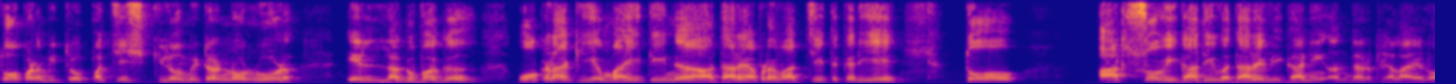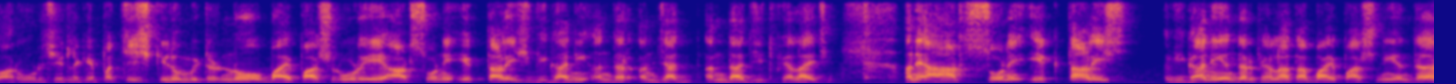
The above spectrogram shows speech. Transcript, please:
તો પણ મિત્રો પચીસ કિલોમીટરનો રોડ એ લગભગ ઓકળાકીય માહિતીના આધારે આપણે વાતચીત કરીએ, તો આઠસો વીઘાથી વધારે વીઘાની અંદર ફેલાયેલો આ રોડ છે. એટલે કે પચીસ કિલોમીટરનો બાયપાસ રોડ એ આઠસો ને એકતાળીસ વીઘાની અંદર અંદાજિત ફેલાય છે. અને આ આઠસો ને એકતાળીસ વીઘાની અંદર ફેલાતા બાયપાસની અંદર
